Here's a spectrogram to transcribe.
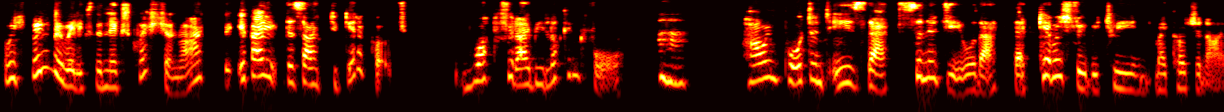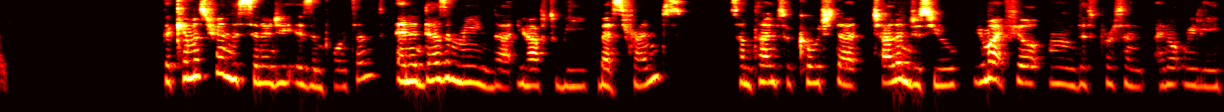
Which brings me really to the next question, right? If I decide to get a coach, what should I be looking for? Mm-hmm. How important is that synergy or that, that chemistry between my coach and I? The chemistry and the synergy is important. And it doesn't mean that you have to be best friends. Sometimes a coach that challenges you, you might feel, mm, this person, I don't really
